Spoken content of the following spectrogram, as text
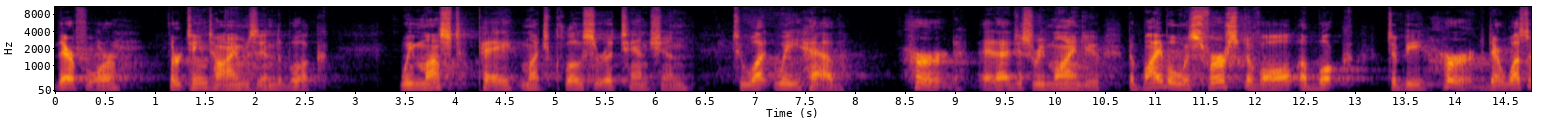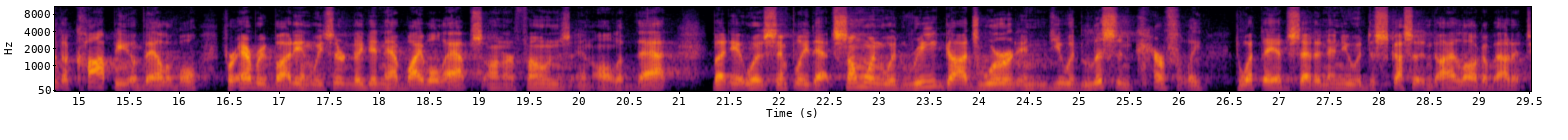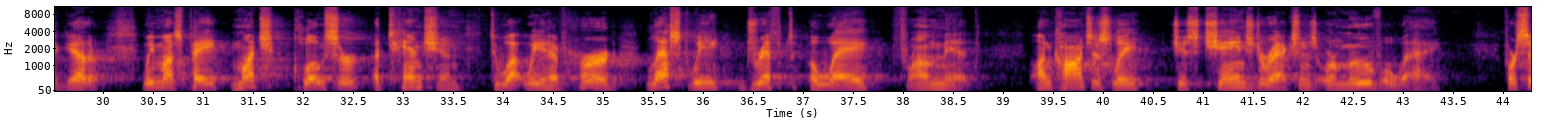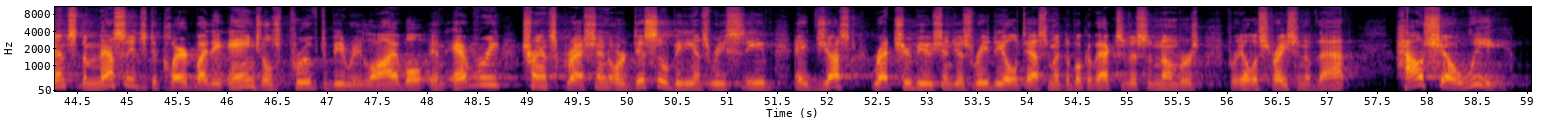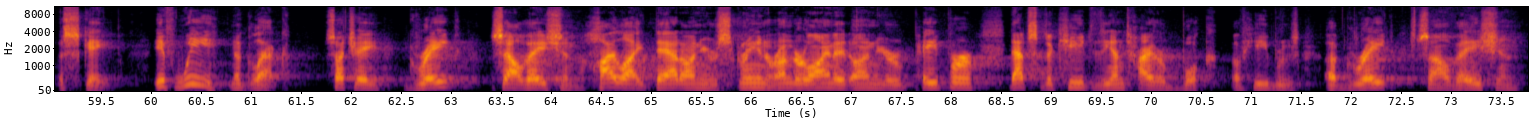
Therefore, 13 times in the book, we must pay much closer attention to what we have heard. And I just remind you, the Bible was first of all a book to be heard. There wasn't a copy available for everybody, and we certainly didn't have Bible apps on our phones and all of that. But it was simply that someone would read God's word and you would listen carefully to what they had said, and then you would discuss it and dialogue about it together. We must pay much closer attention to what we have heard, lest we drift away from it. Unconsciously, just change directions or move away. For since the message declared by the angels proved to be reliable, and every transgression or disobedience received a just retribution, just read the Old Testament, the book of Exodus and Numbers for illustration of that. How shall we escape if we neglect such a great salvation. Highlight that on your screen or underline it on your paper. That's the key to the entire book of Hebrews a great salvation.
